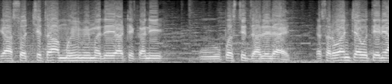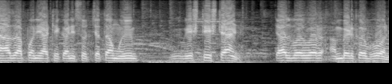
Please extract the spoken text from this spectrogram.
या स्वच्छता मोहिमेमध्ये या ठिकाणी उपस्थित झालेले आहेत. या सर्वांच्या वतीने आज आपण या ठिकाणी स्वच्छता मोहीम वेष्टी स्टँड त्याचबरोबर आंबेडकर भवन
